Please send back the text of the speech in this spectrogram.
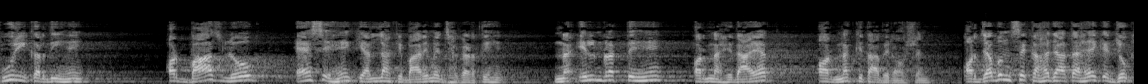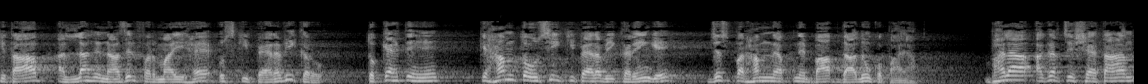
پوری کر دی ہیں؟ اور بعض لوگ ایسے ہیں کہ اللہ کے بارے میں جھگڑتے ہیں، نہ علم رکھتے ہیں اور نہ ہدایت اور نہ کتاب روشن۔ اور جب ان سے کہا جاتا ہے کہ جو کتاب اللہ نے نازل فرمائی ہے، اس کی پیروی کرو، تو کہتے ہیں کہ ہم تو اسی کی پیروی کریں گے جس پر ہم نے اپنے باپ دادوں کو پایا۔ بھلا اگرچہ شیطان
